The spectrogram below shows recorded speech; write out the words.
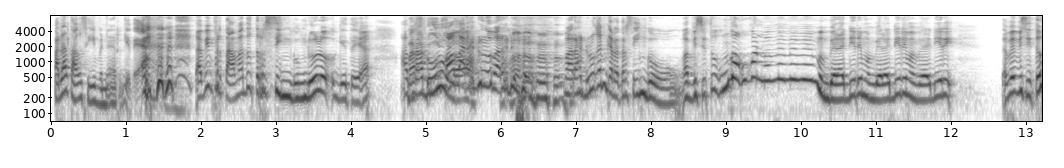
Padahal tahu sih benar gitu ya. Tapi pertama tuh tersinggung dulu gitu ya. Habis- Marah dulu Oh lah. marah dulu, marah dulu. marah dulu kan karena tersinggung. Habis itu enggak aku kan mem- mem- mem- membela diri, membela diri, membela diri. Tapi habis itu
